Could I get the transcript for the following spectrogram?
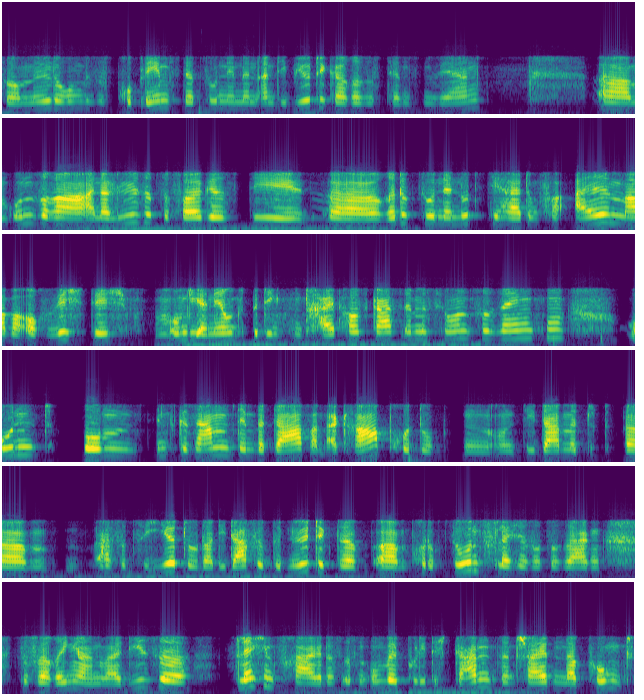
zur Milderung dieses Problems der zunehmenden Antibiotikaresistenzen wären. Ähm, unserer Analyse zufolge ist die äh, Reduktion der Nutztierhaltung vor allem aber auch wichtig, um die ernährungsbedingten Treibhausgasemissionen zu senken und um insgesamt den Bedarf an Agrarprodukten und die damit ähm, assoziierte oder die dafür benötigte ähm, Produktionsfläche sozusagen zu verringern, weil diese Flächenfrage, das ist ein umweltpolitisch ganz entscheidender Punkt,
